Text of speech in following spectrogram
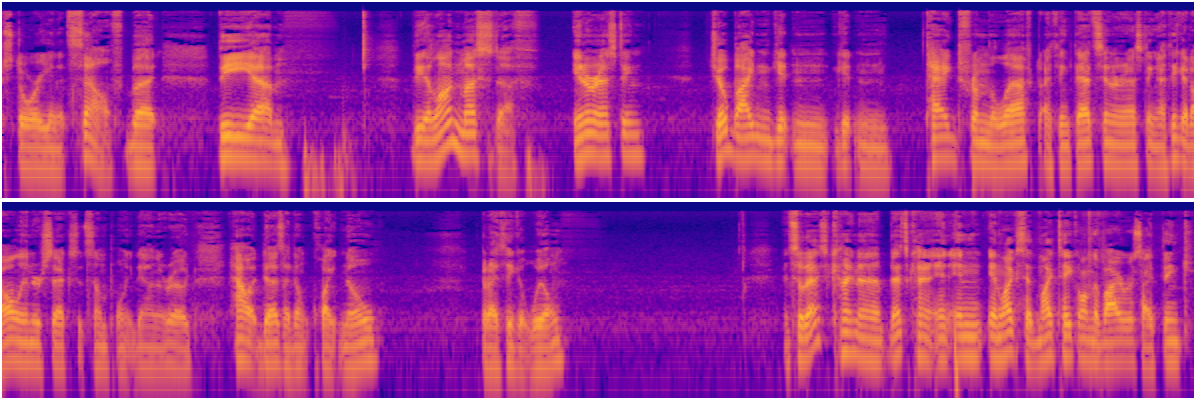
story in itself but the um the Elon Musk stuff, interesting. Joe Biden getting getting tagged from the left, I think that's interesting. I think it all intersects at some point down the road. How it does, I don't quite know, but I think it will. And so that's kind of that's kind of and, and and like I said, my take on the virus, I think,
